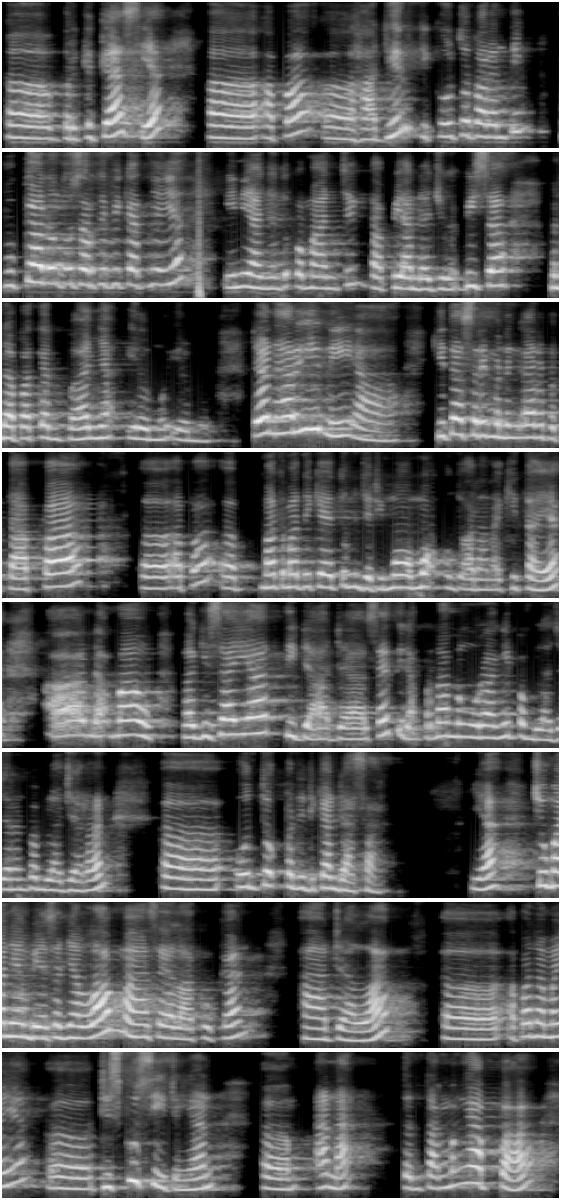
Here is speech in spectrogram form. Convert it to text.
uh, bergegas ya uh, apa uh, hadir di kultur parenting bukan untuk sertifikatnya ya. Ini hanya untuk pemancing tapi Anda juga bisa mendapatkan banyak ilmu-ilmu. Dan hari ini ya, kita sering mendengar betapa uh, apa uh, matematika itu menjadi momok untuk anak-anak kita ya. Uh, enggak mau. Bagi saya tidak ada saya tidak pernah mengurangi pembelajaran-pembelajaran uh, untuk pendidikan dasar ya. Cuman yang biasanya lama saya lakukan adalah apa namanya diskusi dengan anak tentang mengapa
